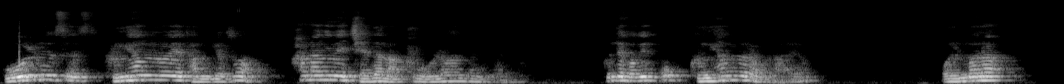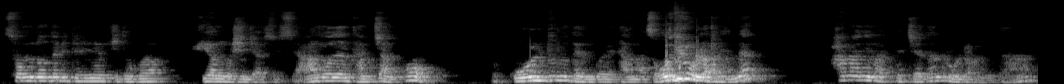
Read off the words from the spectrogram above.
골든 센서 금향로에 담겨서 하나님의 재단 앞으로 올라간다는 거예요. 근데 거기 꼭 금향로라고 나와요. 얼마나 성도들이 드리는 기도가 귀한 것인지 알 수 있어요. 아무데나 담지 않고 골드로 된 거에 담아서 어디로 올라가냐면 하나님 앞에 재단으로 올라갑니다.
